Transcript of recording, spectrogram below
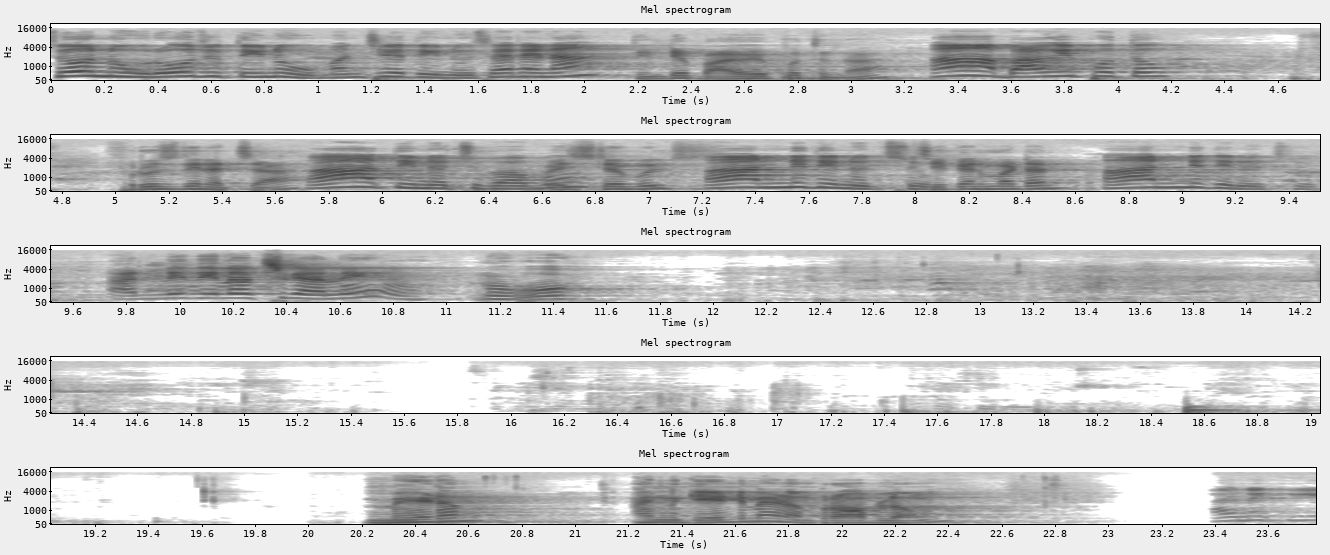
సో నువ్వు రోజు తిను. మంచిగా తిను. సరేనా? తింటే బాగా అయిపోతుందా? బాగైపోతావు ఫ్రూట్స్ తినచ్చా? ఆ, తినొచ్చు బాబు. వెజిటేబుల్స్ ఆ, అన్నీ తినొచ్చు. చికెన్ మటన్ ఆ, అన్నీ తినొచ్చు. అన్నీ తినొచ్చు కానీ నువ్వు. మేడం ఆయనకి ఏంటి మేడం ప్రాబ్లం? ఆయనకి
